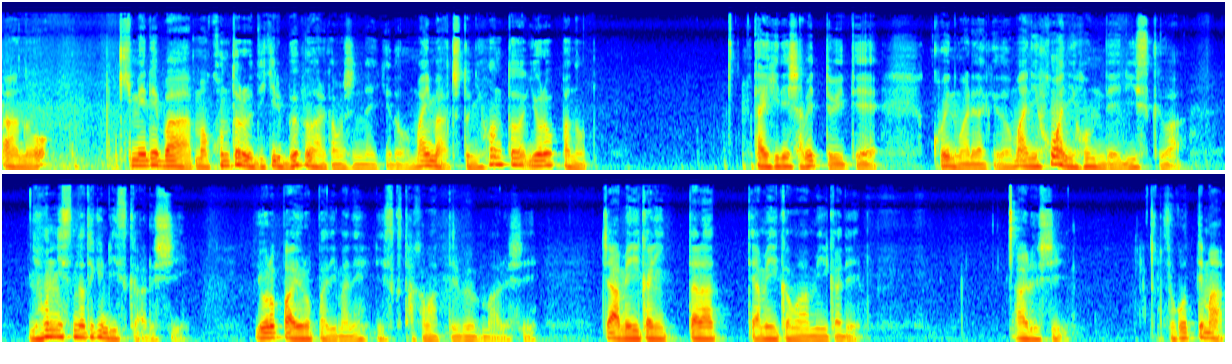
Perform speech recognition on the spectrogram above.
あの決めれば、まあ、コントロールできる部分はあるかもしれないけど、まあ、今ちょっと日本とヨーロッパの対比で喋っておいてこういうのもあれだけど、まあ、日本は日本でリスクは日本に住んだ時にリスクあるしヨーロッパはヨーロッパで今ねリスク高まってる部分もあるしじゃあアメリカに行ったらってアメリカはアメリカであるしそこってまあ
